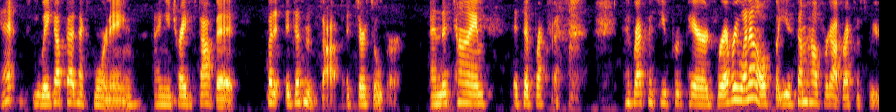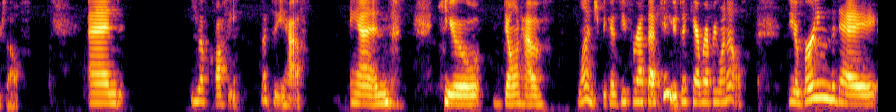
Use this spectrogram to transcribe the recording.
end. You wake up that next morning and you try to stop it, but it, it doesn't stop. It starts over. And this time it's at breakfast. the breakfast you prepared for everyone else, but you somehow forgot breakfast for yourself. And you have coffee. That's what you have. And you don't have lunch because you forgot that too. You took care of everyone else. So you're burning the day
